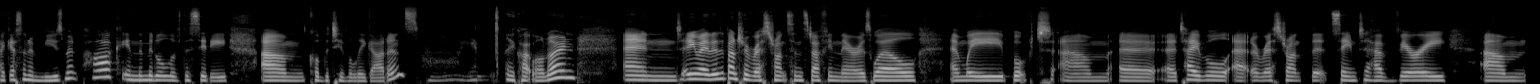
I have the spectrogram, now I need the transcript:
I guess, an amusement park in the middle of the city um, called the Tivoli Gardens. Oh, yep. They're quite well known. And anyway, there's a bunch of restaurants and stuff in there as well. And we booked um, a, a table at a restaurant that seemed to have very um,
